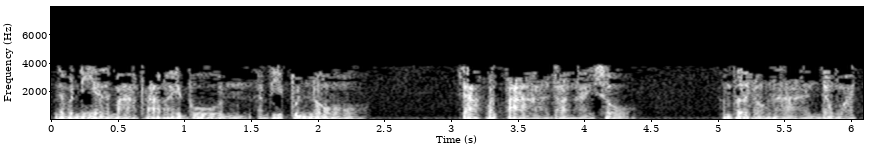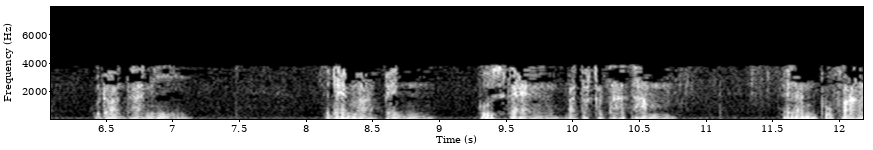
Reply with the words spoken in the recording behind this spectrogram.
ในวันนี้อาตมาพระภัยบูรณ์อภิปุโน จากวัดป่าดอนหายโศกอำเภอหนองหานจังหวัดอุดรธานี จะได้มาเป็นผู้แสดงบัตรกถาธรรม ให้ท่านผู้ฟัง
